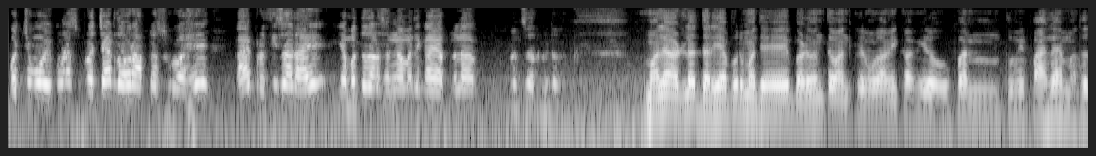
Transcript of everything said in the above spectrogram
बच्चूभाऊ एकूणच प्रचार दौरा आपला सुरू आहे. काय प्रतिसाद आहे या मतदारसंघामध्ये? काय आपल्याला प्रतिसाद भेटत मला वाटलं दर्यापूरमध्ये बळवंत वानखेडेमुळे आम्ही कमी राहू पण तुम्ही पाहिलाय मदत.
